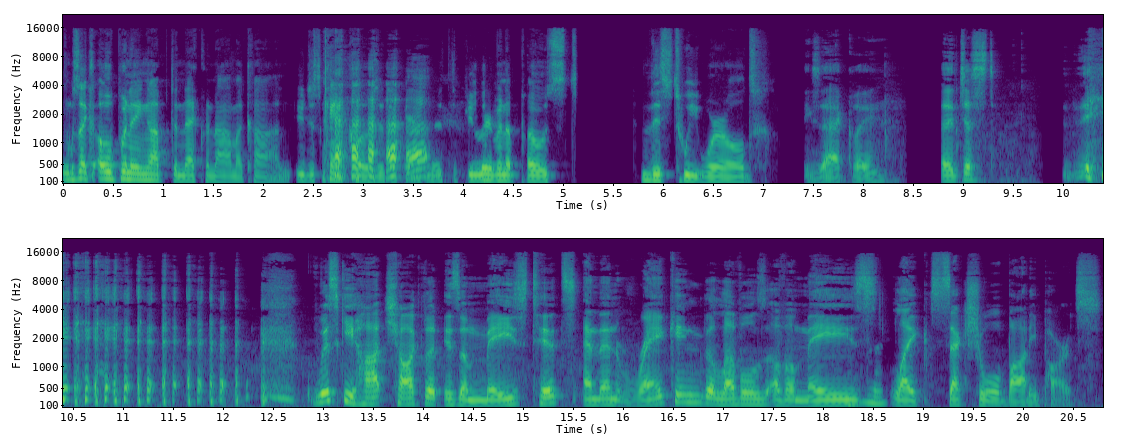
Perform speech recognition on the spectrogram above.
it was like opening up the necronomicon you just can't close it if you live in a post this tweet world exactly. It just whiskey hot chocolate is amaze tits, and then ranking the levels of amaze mm-hmm. like sexual body parts.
